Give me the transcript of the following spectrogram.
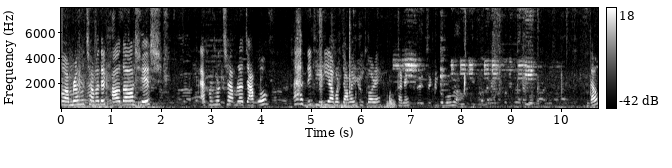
তো আমরা হচ্ছে আমাদের খাওয়া দাওয়া শেষ। এখন হচ্ছে আমরা যাব। দেখি কি আবার জামাই কি করে ওখানে। দাও।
